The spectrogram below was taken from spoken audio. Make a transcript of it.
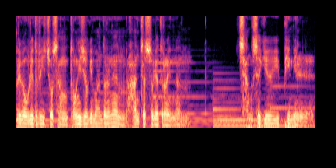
그리고 우리들의 조상 동이족이 만들어낸 한자 속에 들어있는 창세기의 비밀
